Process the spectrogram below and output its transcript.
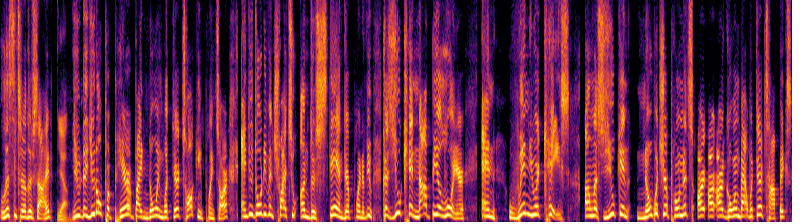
listen to the other side. Yeah. You you don't prepare by knowing what their talking points are, and you don't even try to understand their point of view because you cannot be a lawyer and win your case unless you can know what your opponents are are, are going about with their topics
